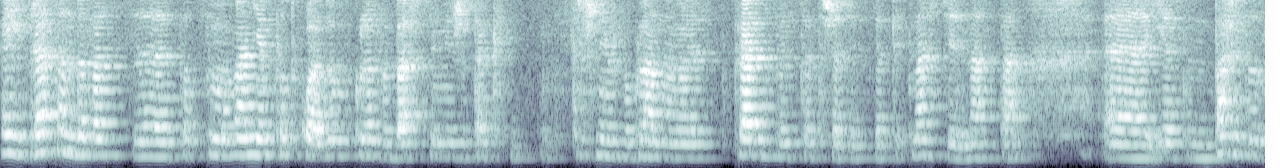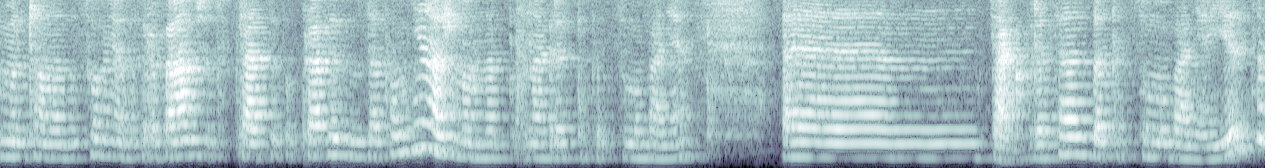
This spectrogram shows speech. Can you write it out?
Hej, wracam do Was z podsumowaniem podkładu. W ogóle wybaczcie mi, że tak strasznie już wyglądam, ale jest prawie 23, jest za 15, 11. E, Jestem bardzo zmęczona, dosłownie oderwałam się od pracy, bo prawie bym zapomniała, że mam na, nagrać to podsumowanie. Em, tak, wracając do podsumowania. Jestem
